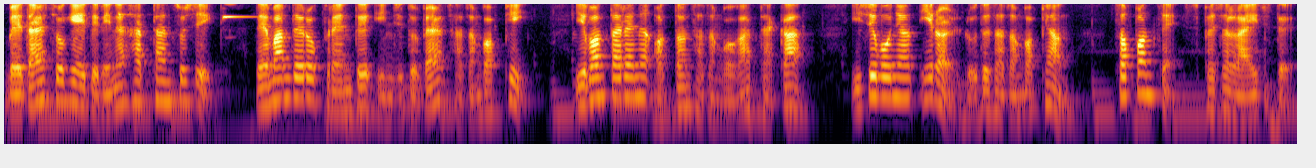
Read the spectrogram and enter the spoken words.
매달 소개해드리는 핫한 소식, 내 맘대로 브랜드 인지도별 자전거 픽. 이번 달에는 어떤 자전거가 핫할까? 25년 1월 로드 자전거 편. 첫 번째, 스페셜라이즈드.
